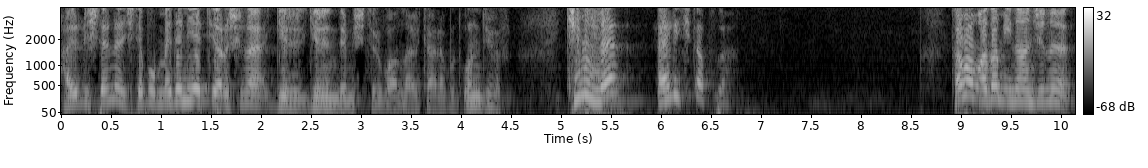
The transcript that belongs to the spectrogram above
Hayırlı işlerine işte bu medeniyet yarışına gir, girin demiştir bu Allahü Teala burada. Onu diyor. Kiminle? Ehli kitapla. Tamam adam inancını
